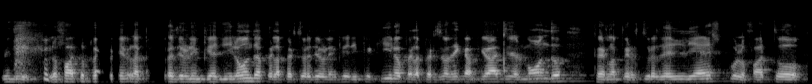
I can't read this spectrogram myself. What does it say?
Quindi l'ho fatto per l'apertura delle Olimpiadi di Londra, per l'apertura delle Olimpiadi di Pechino, per l'apertura dei campionati del mondo, per l'apertura degli Expo, l'ho fatto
